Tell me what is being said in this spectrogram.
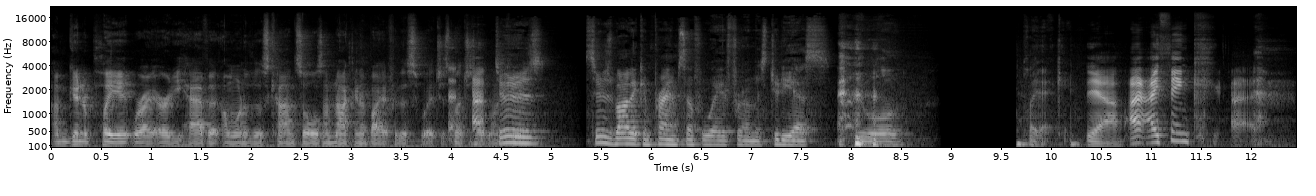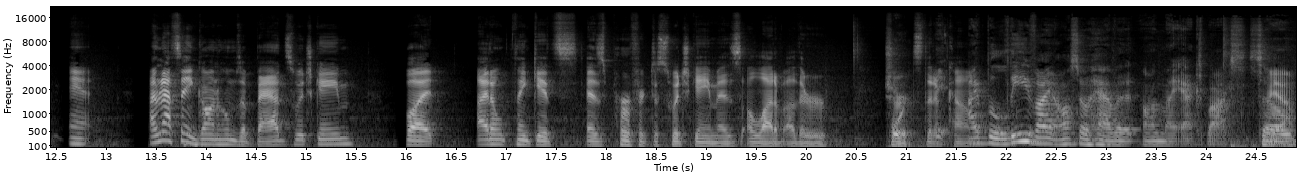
I'm gonna play it where I already have it on one of those consoles. I'm not gonna buy it for the Switch as much as I want soon to. as, as soon as Bobby can pry himself away from his 2DS, he will play that game. Yeah, I, I think. Uh, and I'm not saying Gone Home's a bad Switch game, but I don't think it's as perfect a Switch game as a lot of other Sure. ports that have come. I believe I also have it on my Xbox. So Yeah.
